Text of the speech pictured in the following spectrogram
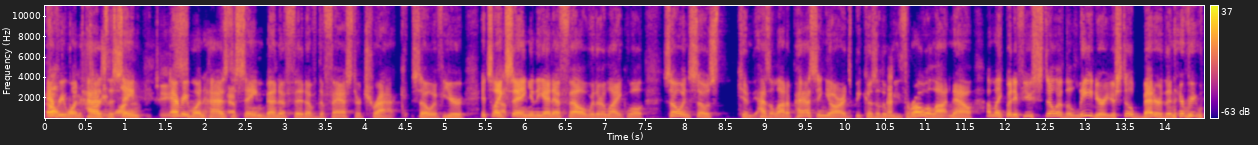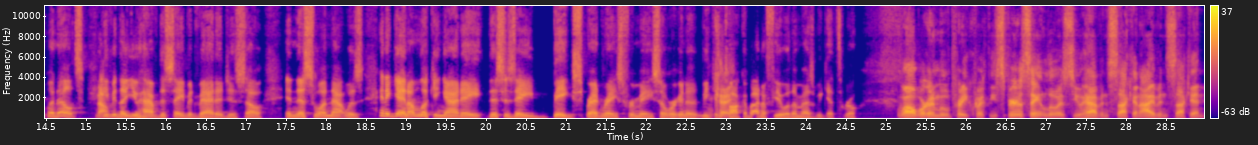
no, everyone has the same- geez. everyone has the same benefit of the faster track. So if you're, it's like saying in the NFL where they're like, well, so and so can has a lot of passing yards because of the we throw a lot now. I'm like, but if you still are the leader, you're still better than everyone else, No. even though you have the same advantages. So in this one, that was, and again, I'm looking at a this is a big spread race for me. So we're gonna we can Okay. talk about a few of them as we get through. Well, we're to move pretty quickly. Spirit of St. Louis, you have in second. I have in second.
